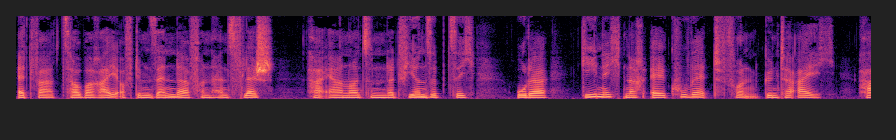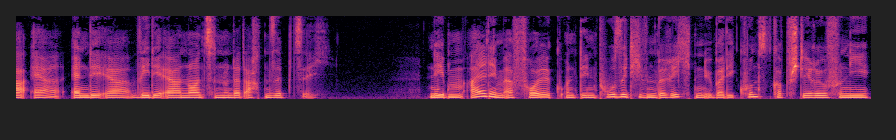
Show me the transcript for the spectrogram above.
etwa Zauberei auf dem Sender von Hans Flesch, HR 1974 oder Geh nicht nach El Cuvette von Günter Eich, HR, NDR, WDR 1978. Neben all dem Erfolg und den positiven Berichten über die Kunstkopfstereophonie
